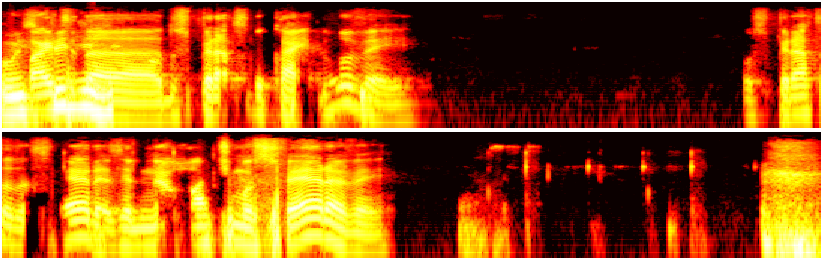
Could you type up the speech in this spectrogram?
O parte Speed da- dos piratas do Kaido, velho? Os piratas das feras? Ele não é uma atmosfera, velho?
